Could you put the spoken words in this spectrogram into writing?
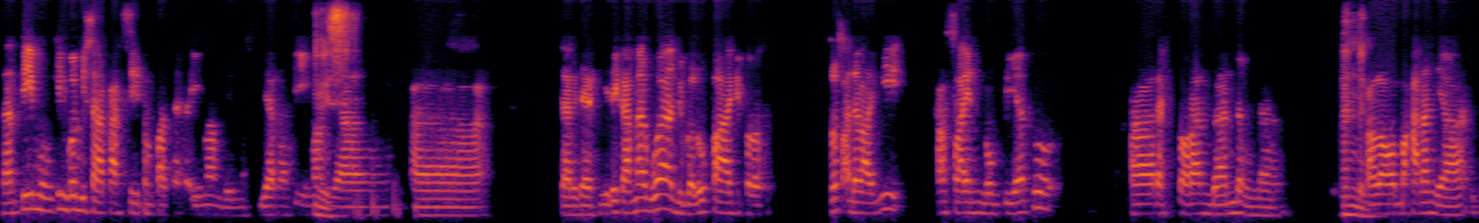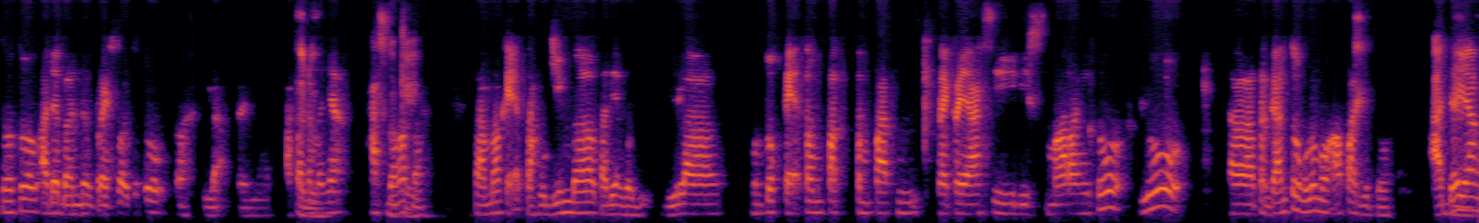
nanti mungkin gue bisa kasih tempatnya ke Imam deh, Mas. biar nanti Imam Wis. yang uh, cari-cari sendiri karena gue juga lupa gitu loh. Terus ada lagi selain lumpia tuh uh, restoran Bandeng. Nah, Bandeng. kalau makanan ya itu tuh ada bandeng presto itu tuh wah gila apa Aduh. namanya khas banget Oke. lah sama kayak tahu gimbal tadi yang gue bilang untuk kayak tempat-tempat rekreasi di Semarang itu lu eh, tergantung lu mau apa gitu. Ada Hmm. yang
